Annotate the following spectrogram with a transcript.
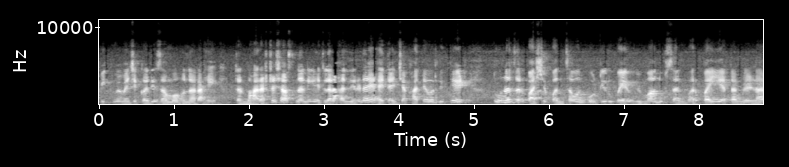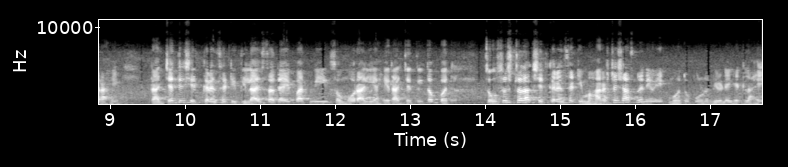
पीक विम्याचे कधी जमा होणार आहे. तर महाराष्ट्र शासनाने घेतलेला हा निर्णय आहे. त्यांच्या खात्यावरती थेट दोन हजार पाचशे पंचावन्न कोटी रुपये विमा नुकसान भरपाई आता मिळणार आहे. राज्यातील शेतकऱ्यांसाठी दिलासादायक बातमी समोर आली आहे. राज्यातील तब्बल चौसष्ट लाख शेतकऱ्यांसाठी महाराष्ट्र शासनाने एक महत्त्वपूर्ण निर्णय घेतला आहे.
